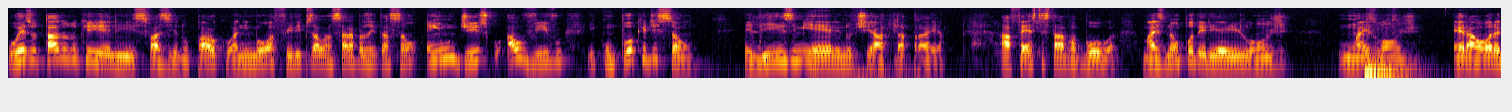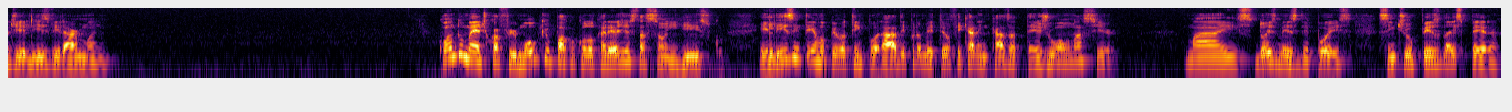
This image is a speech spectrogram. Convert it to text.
O resultado do que eles faziam no palco animou a Philips a lançar a apresentação em um disco ao vivo e com pouca edição, Elise Miele no Teatro da Praia. A festa estava boa, mas não poderia ir longe, mais longe. Era hora de Elise virar mãe. Quando o médico afirmou que o palco colocaria a gestação em risco, Elisa interrompeu a temporada e prometeu ficar em casa até João nascer. Mas, dois meses depois, sentiu o peso da espera.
